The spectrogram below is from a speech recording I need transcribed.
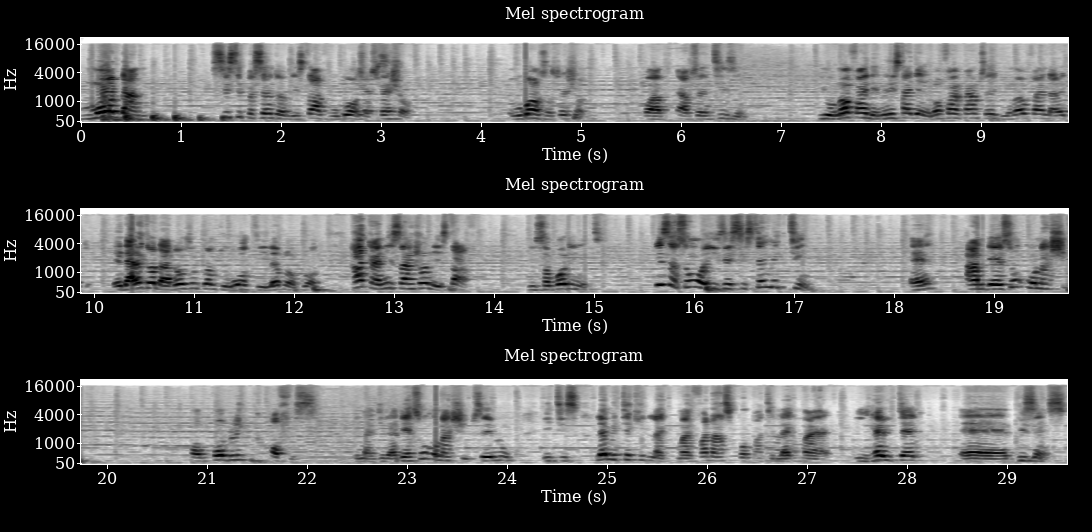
more than sixty percent of the staff will go on Yes. suspension. Will go on suspension for ab- absenteeism. You will not find a minister there you will not find secretary you will not find director a director that doesn't come to work till eleven o'clock how can he sanction a staff his subordinate these are some of it's a systemic thing eh and there is no ownership of public office in Nigeria. There's no ownership. Say, look, it is. Let me take it like my father's property, like my inherited uh, business.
